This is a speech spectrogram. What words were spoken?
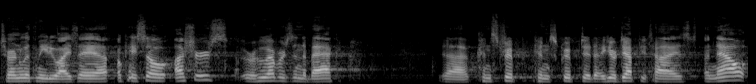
Turn with me to Isaiah. Okay, so ushers or whoever's in the back, uh, conscript, conscripted, uh, you're deputized. And now,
